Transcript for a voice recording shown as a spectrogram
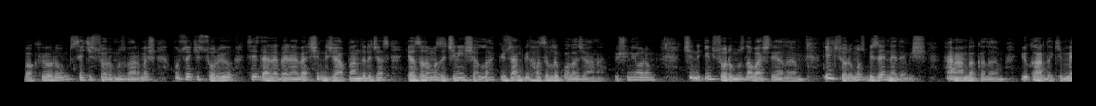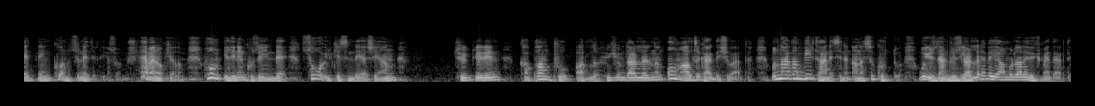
Bakıyorum 8 sorumuz varmış. Bu 8 soruyu sizlerle beraber şimdi cevaplandıracağız. Yazılımız için inşallah güzel bir hazırlık olacağını düşünüyorum. Şimdi ilk sorumuzla başlayalım. İlk sorumuz bize ne demiş? Hemen bakalım. Yukarıdaki metnin konusu nedir diye sormuş. Hemen okuyalım. Hun ilinin kuzeyinde So ülkesinde yaşayan Türklerin Kapanpu adlı hükümdarlarının 16 kardeşi vardı. Bunlardan bir tanesinin anası kurttu. Bu yüzden rüzgarlara ve yağmurlara hükmederdi.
